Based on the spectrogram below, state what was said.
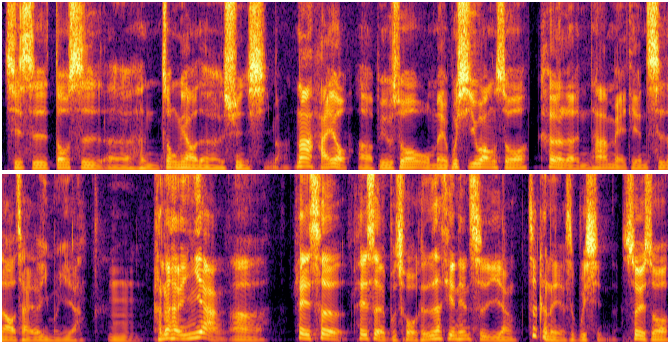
其实都是呃很重要的讯息嘛。那还有呃，比如说我们也不希望说客人他每天吃到菜都一模一样，嗯，可能很营养啊。配色配色也不错，可是他天天吃一样，这可能也是不行的。所以说，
